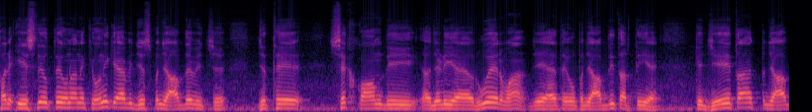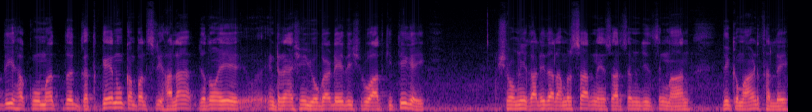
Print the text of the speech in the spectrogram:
ਪਰ ਇਸ ਦੇ ਉੱਤੇ ਉਹਨਾਂ ਨੇ ਕਿਉਂ ਨਹੀਂ ਕਿਹਾ ਵੀ ਜਿਸ ਪੰਜਾਬ ਦੇ ਵਿੱਚ ਜਿੱਥੇ ਸਿੱਖ ਕੌਮ ਦੀ ਜਿਹੜੀ ਹੈ ਰੂਹੇ ਰਵਾਂ ਜੇ ਹੈ ਤੇ ਉਹ ਪੰਜਾਬ ਦੀ ਧਰਤੀ ਹੈ ਕਿ ਜੇ ਤਾਂ ਪੰਜਾਬ ਦੀ ਹਕੂਮਤ ਗਤਕੇ ਨੂੰ ਕੰਪਲਸਰੀ ਹਾਲਾਂ ਜਦੋਂ ਇਹ ਇੰਟਰਨੈਸ਼ਨਲ ਯੋਗਾ ਡੇ ਦੀ ਸ਼ੁਰੂਆਤ ਕੀਤੀ ਗਈ, ਸ਼੍ਰੋਮਣੀ ਅਕਾਲੀ ਦਲ ਅੰਮ੍ਰਿਤਸਰ ਨੇ ਸਰ ਸਿੰਘ ਮਾਨ ਦੀ ਕਮਾਂਡ ਥੱਲੇ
